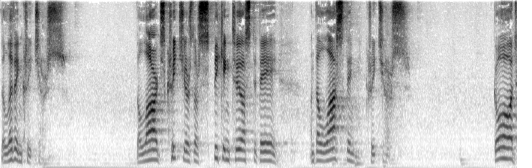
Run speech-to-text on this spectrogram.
The living creatures the large creatures they're speaking to us today, and the lasting creatures. God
